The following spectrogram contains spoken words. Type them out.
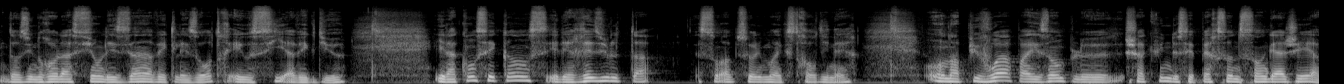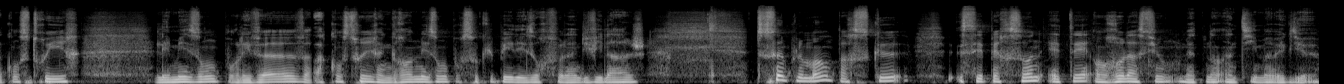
dans une relation les uns avec les autres et aussi avec Dieu. Et la conséquence et les résultats sont absolument extraordinaires. On a pu voir, par exemple, chacune de ces personnes s'engager à construire les maisons pour les veuves, à construire une grande maison pour s'occuper des orphelins du village. Tout simplement parce que ces personnes étaient en relation maintenant intime avec Dieu.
